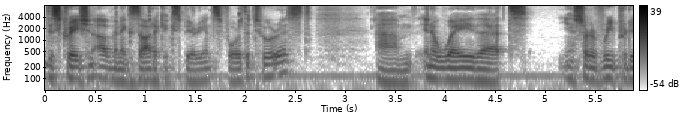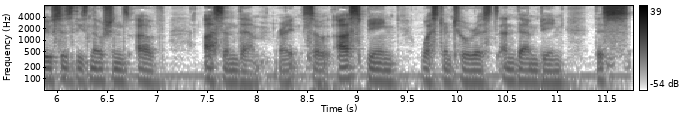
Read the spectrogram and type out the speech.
this creation of an exotic experience for the tourist um, in a way that you know, sort of reproduces these notions of us and them, right? So us being Western tourists and them being this,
